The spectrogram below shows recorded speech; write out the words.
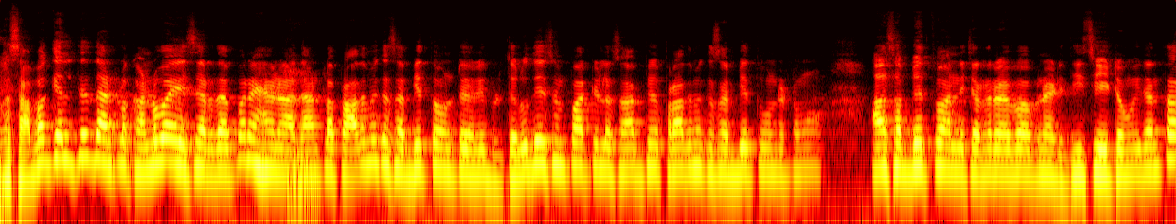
ఒక సభకి వెళ్తే దాంట్లో కండువా వేశారు తప్ప నేను దాంట్లో ప్రాథమిక సభ్యత్వం ఉంటుంది ఇప్పుడు తెలుగుదేశం పార్టీలో సభ్య ప్రాథమిక సభ్యత్వం ఉండటము ఆ సభ్యత్వాన్ని చంద్రబాబు నాయుడు తీసేయటం ఇదంతా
